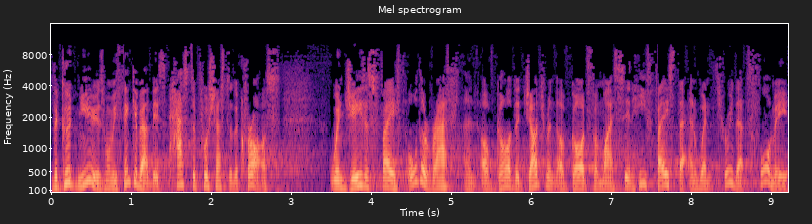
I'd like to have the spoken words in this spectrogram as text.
The good news, when we think about this, has to push us to the cross when Jesus faced all the wrath of God, the judgment of God for my sin, he faced that and went through that for me.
